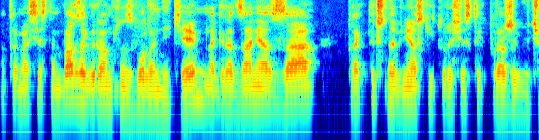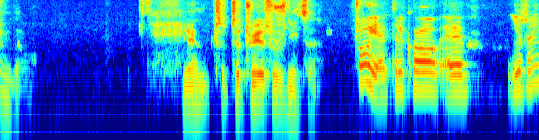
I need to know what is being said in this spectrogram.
Natomiast jestem bardzo gorącym zwolennikiem nagradzania za praktyczne wnioski, które się z tych porażek wyciągnęło. Nie wiem, czy, czy czujesz różnicę? Czuję, tylko e, jeżeli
